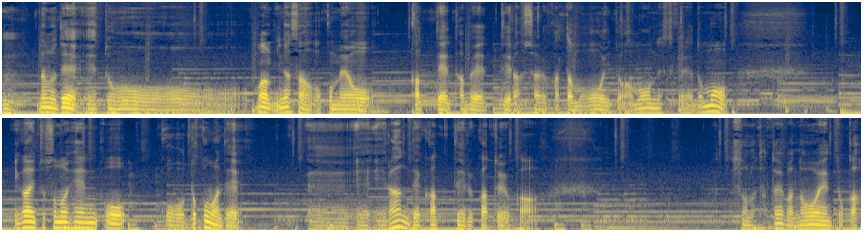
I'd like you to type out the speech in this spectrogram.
うん、なのでえっ、ー、とまあ皆さんお米を買って食べてらっしゃる方も多いとは思うんですけれども意外とその辺をこうどこまで、えー、選んで買っているかというかその例えば農園とか、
